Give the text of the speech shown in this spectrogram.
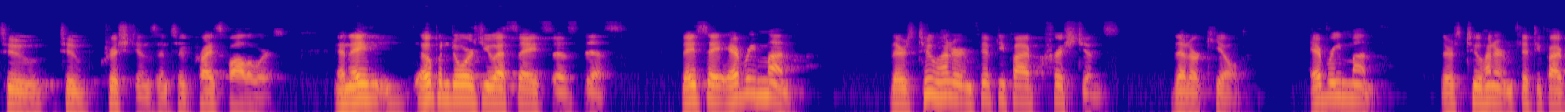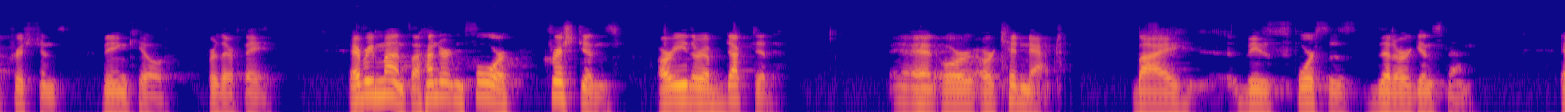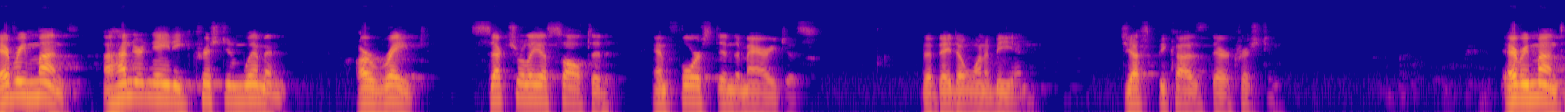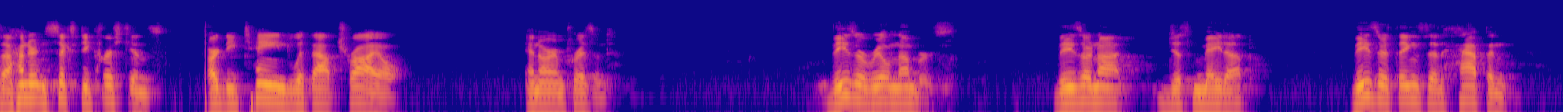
to, to Christians and to Christ followers. And they Open Doors USA says this they say every month there's 255 Christians that are killed. Every month there's 255 Christians being killed for their faith. Every month 104 Christians are either abducted and, or, or kidnapped by these forces that are against them. Every month 180 Christian women are raped sexually assaulted, and forced into marriages that they don't want to be in just because they're Christian. Every month, 160 Christians are detained without trial and are imprisoned. These are real numbers. These are not just made up. These are things that happen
